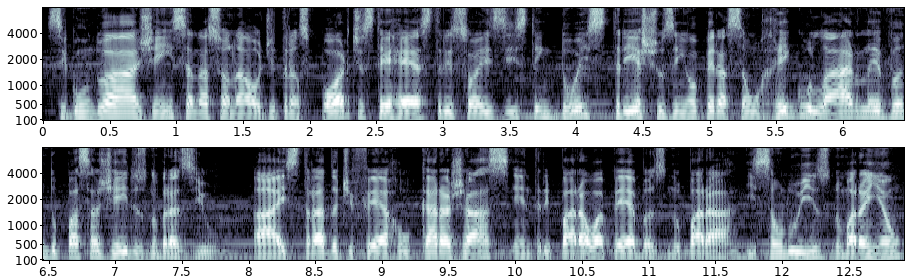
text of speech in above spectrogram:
Segundo a Agência Nacional de Transportes Terrestres, só existem dois trechos em operação regular levando passageiros no Brasil. A estrada de ferro Carajás, entre Parauapebas, no Pará, e São Luís, no Maranhão,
